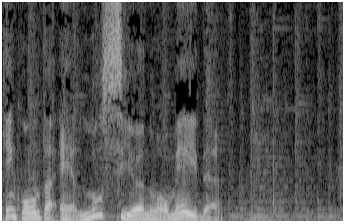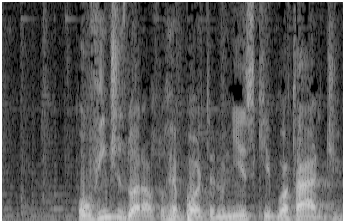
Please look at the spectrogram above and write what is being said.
Quem conta é Luciano Almeida. Ouvintes do Arauto Repórter Unisque, boa tarde.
